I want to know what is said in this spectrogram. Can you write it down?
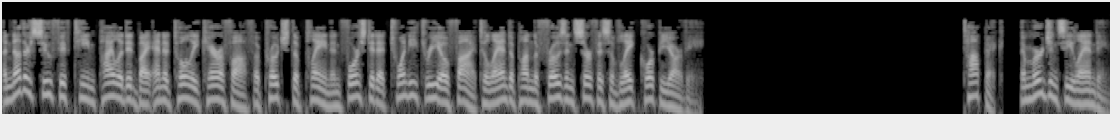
Another Su-15 piloted by Anatoly Karafov approached the plane and forced it at 2305 to land upon the frozen surface of Lake Korpijärvi. Emergency landing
